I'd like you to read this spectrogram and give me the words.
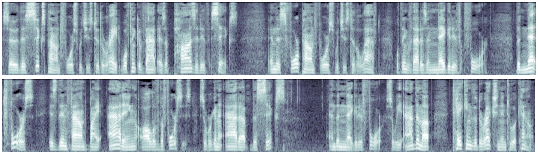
So this six pound force, which is to the right, we'll think of that as a positive six. And this four pound force, which is to the left, we'll think of that as a negative four. The net force is then found by adding all of the forces. So we're going to add up the 6 and the negative 4. So we add them up, taking the direction into account.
